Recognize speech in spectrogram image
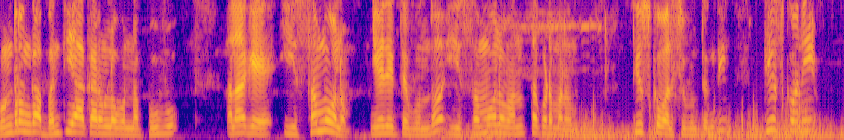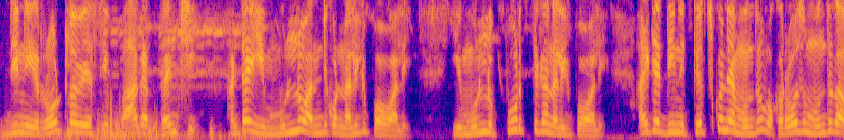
గుండ్రంగా బంతి ఆకారంలో ఉన్న పువ్వు అలాగే ఈ సమూలం ఏదైతే ఉందో ఈ సమూలం అంతా కూడా మనం తీసుకోవాల్సి ఉంటుంది. తీసుకొని దీన్ని రోట్లో వేసి బాగా దంచి అంటే ఈ ముళ్ళు అన్ని కూడా నలిగిపోవాలి. ఈ ముళ్ళు పూర్తిగా నలిగిపోవాలి. అయితే దీన్ని తెచ్చుకునే ముందు ఒక రోజు ముందుగా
